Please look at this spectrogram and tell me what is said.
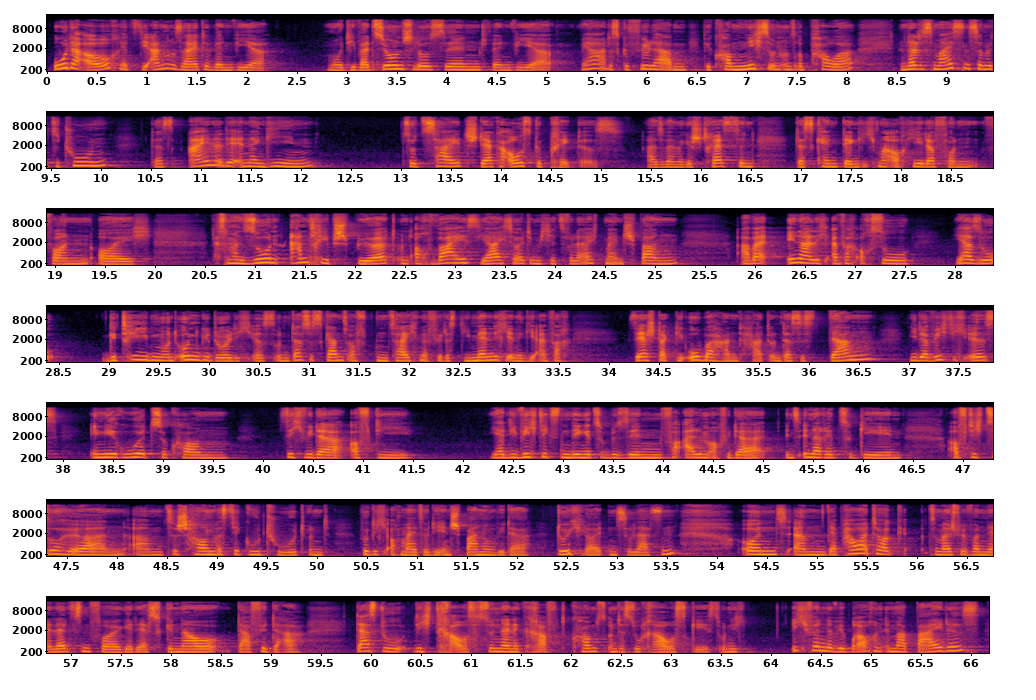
oder auch jetzt die andere Seite, wenn wir motivationslos sind, wenn wir ja das Gefühl haben, wir kommen nicht so in unsere Power, dann hat es meistens damit zu tun, dass eine der Energien zurzeit stärker ausgeprägt ist. Also wenn wir gestresst sind, das kennt, denke ich mal, auch jeder von, von euch, dass man so einen Antrieb spürt und auch weiß, ja, ich sollte mich jetzt vielleicht mal entspannen, aber innerlich einfach auch so, ja, so getrieben und ungeduldig ist. Und das ist ganz oft ein Zeichen dafür, dass die männliche Energie einfach sehr stark die Oberhand hat und dass es dann wieder wichtig ist, in die Ruhe zu kommen, sich wieder auf die, ja, die wichtigsten Dinge zu besinnen, vor allem auch wieder ins Innere zu gehen, auf dich zu hören, ähm, zu schauen, was dir gut tut und wirklich auch mal so die Entspannung wieder durchläuten zu lassen. Und ähm, der Power Talk zum Beispiel von der letzten Folge, der ist genau dafür da, dass du dich traust, dass du in deine Kraft kommst und dass du rausgehst. Und ich, ich finde, wir brauchen immer beides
